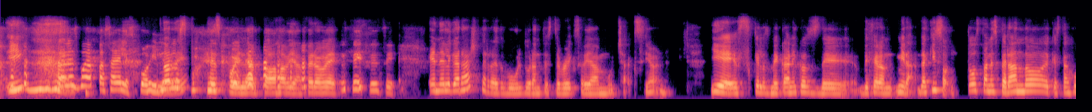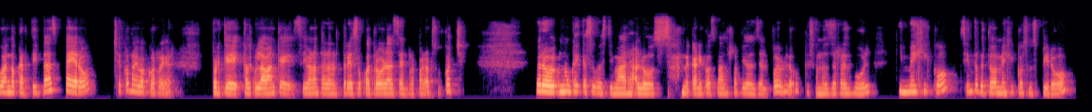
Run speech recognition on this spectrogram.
y... no les voy a pasar el spoiler. No les voy a spoiler todavía, pero ve. Sí, sí, sí. En el garage de Red Bull durante este break se veía mucha acción. Y es que los mecánicos de, dijeron, mira, de aquí soy, todos están esperando de que están jugando cartitas, pero Checo no iba a correr porque calculaban que se iban a tardar tres o cuatro horas en reparar su coche. Pero nunca hay que subestimar a los mecánicos más rápidos del pueblo, que son los de Red Bull. Y México, siento que todo México suspiró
